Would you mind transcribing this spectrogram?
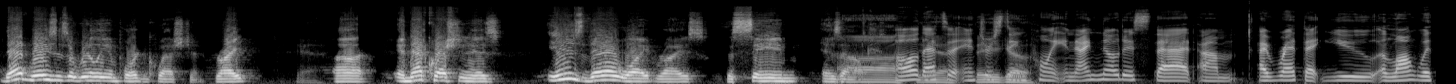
that raises a really important question, right? Yeah. Uh, and that question is is their white rice the same as ours? Uh, oh, that's yeah, an interesting point. And I noticed that um, I read that you, along with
